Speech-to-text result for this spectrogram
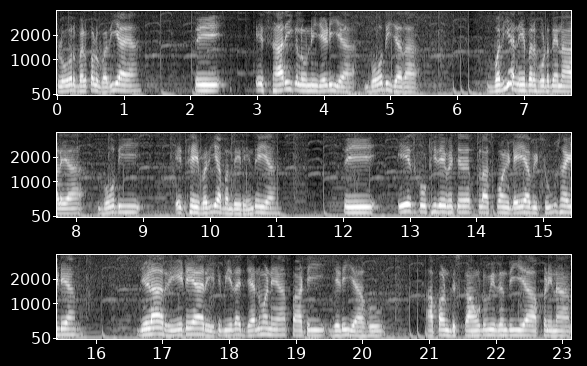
ਫਲੋਰ ਬਿਲਕੁਲ ਵਧੀਆ ਆ, ਤੇ ਇਹ ਸਾਰੀ ਕਲੋਨੀ ਜਿਹੜੀ ਆ, ਬਹੁਤ ਹੀ ਜ਼ਿਆਦਾ ਵਧੀਆ ਨੇਬਰਹੁੱਡ ਦੇ ਨਾਲ ਆ, ਬਹੁਤ ਹੀ ਇੱਥੇ ਵਧੀਆ ਬੰਦੇ ਰਹਿੰਦੇ ਆ, ਤੇ ਇਸ ਕੋਠੀ ਦੇ ਵਿੱਚ ਪਲੱਸ ਪੁਆਇੰਟ ਇਹ ਆ ਵੀ ਟੂ ਸਾਈਡ ਆ, ਜਿਹੜਾ ਰੇਟ ਆ ਰੇਟ ਵੀ ਇਹਦਾ ਜੈਨੂਇਨ ਆ ਪਾਰਟੀ ਜਿਹੜੀ ਆ ਉਹ ਆਪਾਂ ਨੂੰ ਡਿਸਕਾਊਂਟ ਵੀ ਦਿੰਦੀ ਆ, ਆਪਣੇ ਨਾਲ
